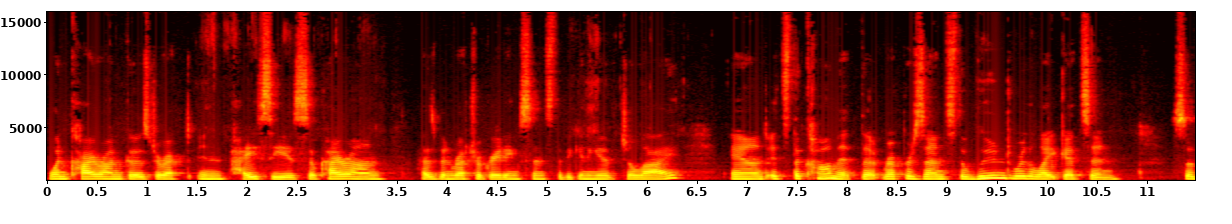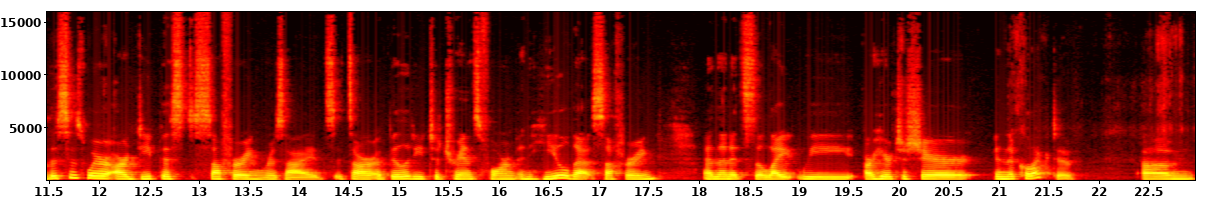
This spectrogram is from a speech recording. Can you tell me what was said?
when Chiron goes direct in Pisces. So Chiron has been retrograding since the beginning of July, and it's the comet that represents the wound where the light gets in. So, this is where our deepest suffering resides. It's our ability to transform and heal that suffering. And then it's the light we are here to share in the collective. Um,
